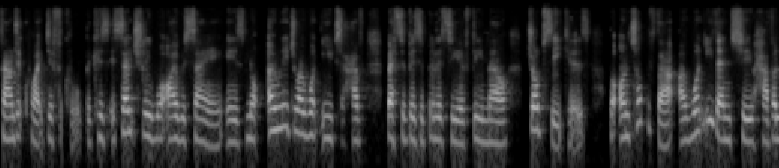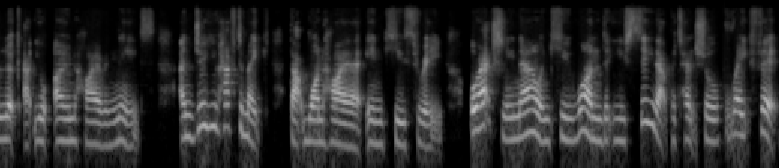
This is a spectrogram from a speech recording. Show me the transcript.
found it quite difficult because essentially what I was saying is not only do I want you to have better visibility of female job seekers, but on top of that, I want you then to have a look at your own hiring needs. And do you have to make that one hire in Q3? or actually now in Q1 that you see that potential great fit,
